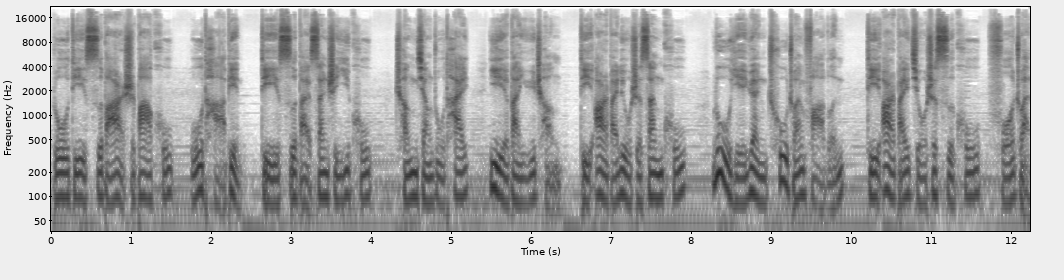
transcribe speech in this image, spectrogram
如第四百二十八窟无塔变，第四百三十一窟丞相入胎夜半于城，第二百六十三窟鹿野苑初转法轮，第二百九十四窟佛传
